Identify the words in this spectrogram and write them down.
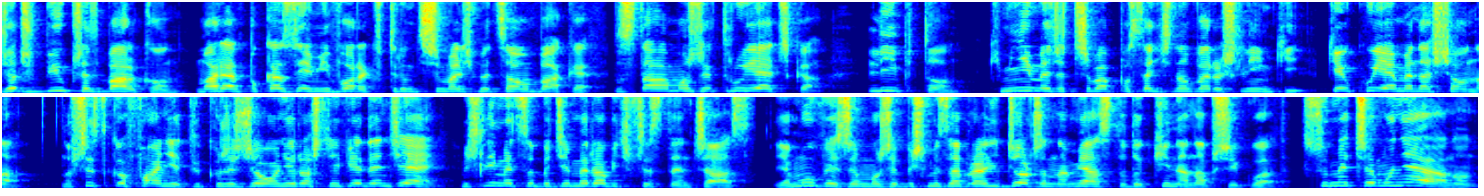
George wbił przez balkon. Marian pokazuje mi worek, w którym trzymaliśmy całą bakę. Została może trujeczka. Lipton. Kminimy, że trzeba posadzić nowe roślinki. Kiełkujemy nasiona. No wszystko fajnie, tylko że zioło nie rośnie w jeden dzień. Myślimy, co będziemy robić przez ten czas. Ja mówię, że może byśmy zabrali George'a na miasto, do kina na przykład. W sumie czemu nie, Anon?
